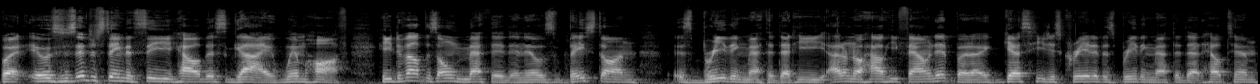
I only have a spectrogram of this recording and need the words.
But it was just interesting to see how this guy Wim Hof he developed his own method, and it was based on this breathing method that he I don't know how he found it, but I guess he just created this breathing method that helped him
